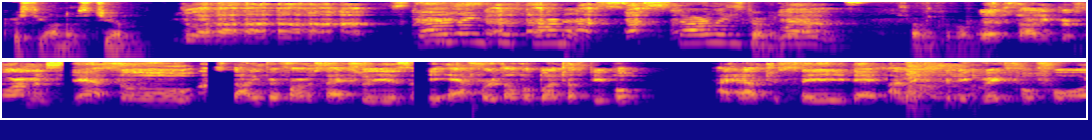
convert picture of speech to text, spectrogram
Cristiano's gym. Starling Performance. Starling, Starling. Performance. Starting performance. Uh, starting performance. Yeah, so Starling performance actually is the effort of a bunch of people. I have to say that I'm extremely grateful for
